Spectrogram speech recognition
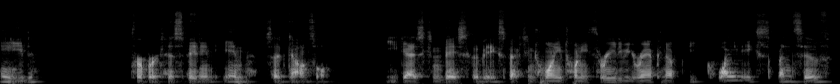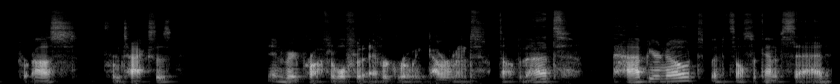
paid for participating in said council. You guys can basically be expecting 2023 to be ramping up to be quite expensive for us from taxes and very profitable for the ever growing government. On top of that, happier note, but it's also kind of sad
